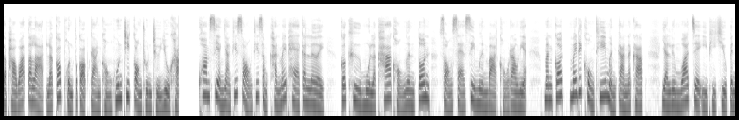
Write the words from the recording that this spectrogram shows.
สภาวะตลาด แล้วก็ผลประกอบการของหุ้นที่กองทุนถืออยู่ค่ะความเสี่ยงอย่างที่สองที่สำคัญไม่แพ้กันเลย ก็คือมูลค่าของเงินต้น 240,000 บาทของเราเนี่ย มันก็ไม่ได้คงที่เหมือนกันนะครับ อย่าลืมว่า JEPQ เป็น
